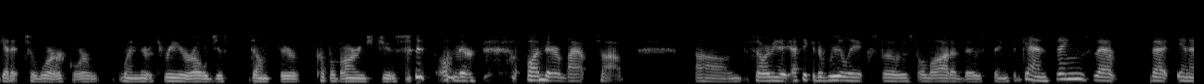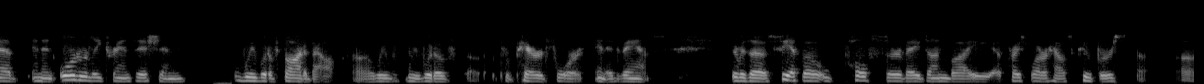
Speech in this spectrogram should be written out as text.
get it to work, or when their three year old just dumped their cup of orange juice on their on their laptop. Um, so I mean, I think it really exposed a lot of those things. Again, things that that in a in an orderly transition we would have thought about, uh, we we would have uh, prepared for in advance. There was a CFO pulse survey done by uh, PricewaterhouseCoopers. Uh,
